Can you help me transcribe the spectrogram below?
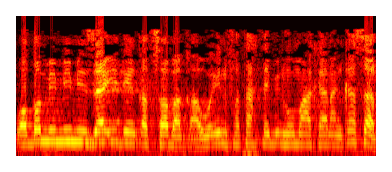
wadami mimin zaa'idin qad sabaqa wain fataxta minhu ma kaana nkasar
